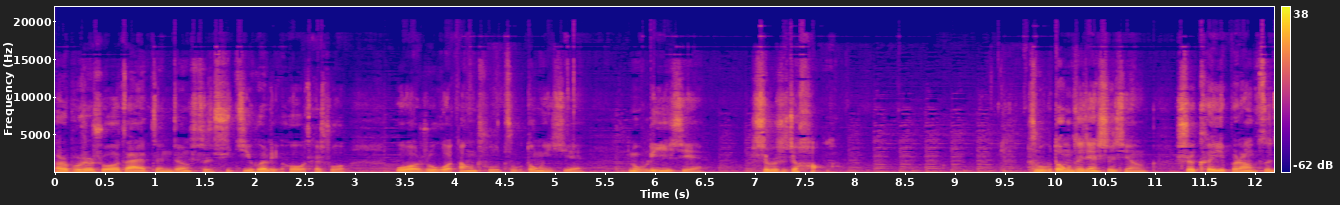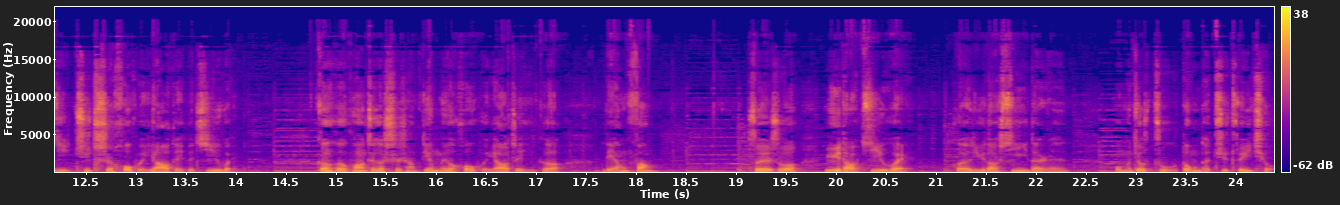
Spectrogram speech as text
而不是说在真正失去机会了以后才说，我如果当初主动一些，努力一些，是不是就好了？主动这件事情。是可以不让自己去吃后悔药的一个机会，更何况这个世上并没有后悔药这一个良方，所以说遇到机会和遇到心仪的人，我们就主动的去追求，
